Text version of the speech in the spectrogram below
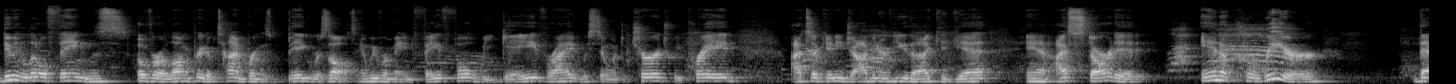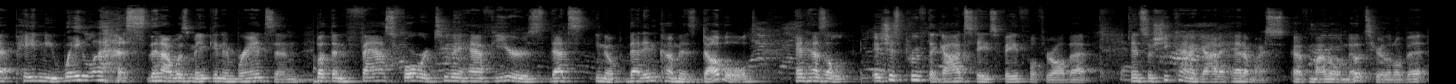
doing little things over a long period of time brings big results. And we remained faithful, we gave, right? We still went to church, we prayed. I took any job interview that I could get, and I started in a career that paid me way less than I was making in Branson. But then fast forward two and a half years, that's you know that income is doubled and has a. It's just proof that God stays faithful through all that. Yeah. And so she kind of got ahead of my of my little notes here a little bit,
